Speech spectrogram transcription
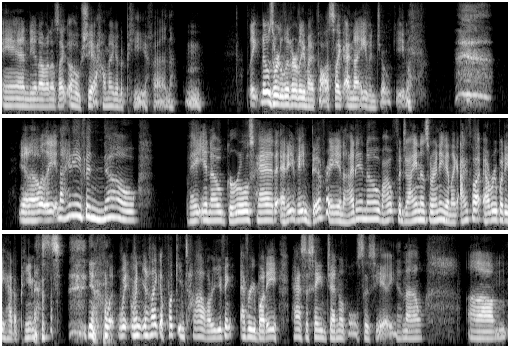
And, you know, and I was like, oh shit, how am I going to pee then? Hmm. Like, those were literally my thoughts. Like, I'm not even joking. you know, and I didn't even know that, you know, girls had anything different. You know, I didn't know about vaginas or anything. Like, I thought everybody had a penis. you know, when you're like a fucking toddler, you think everybody has the same genitals as you, you know? Um,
